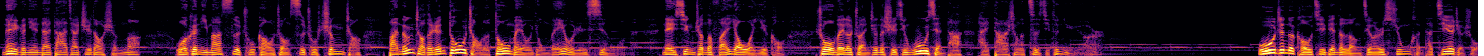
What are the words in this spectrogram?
那个年代，大家知道什么？我跟你妈四处告状，四处声张，把能找的人都找了，都没有用，没有人信我们。那姓张的反咬我一口，说我为了转正的事情诬陷他，还搭上了自己的女儿。吴真的口气变得冷静而凶狠，他接着说。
